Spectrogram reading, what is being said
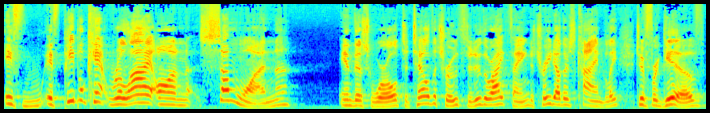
If, if people can't rely on someone in this world to tell the truth, to do the right thing, to treat others kindly, to forgive,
